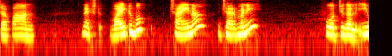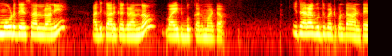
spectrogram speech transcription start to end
Japan. Next white book China Germany Portugal. ఈ మూడు దేశాల్లోని అధికారిక గ్రంథం వైట్ బుక్ అనమాట ఇది ఎలా గుర్తుపెట్టుకుంటామంటే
